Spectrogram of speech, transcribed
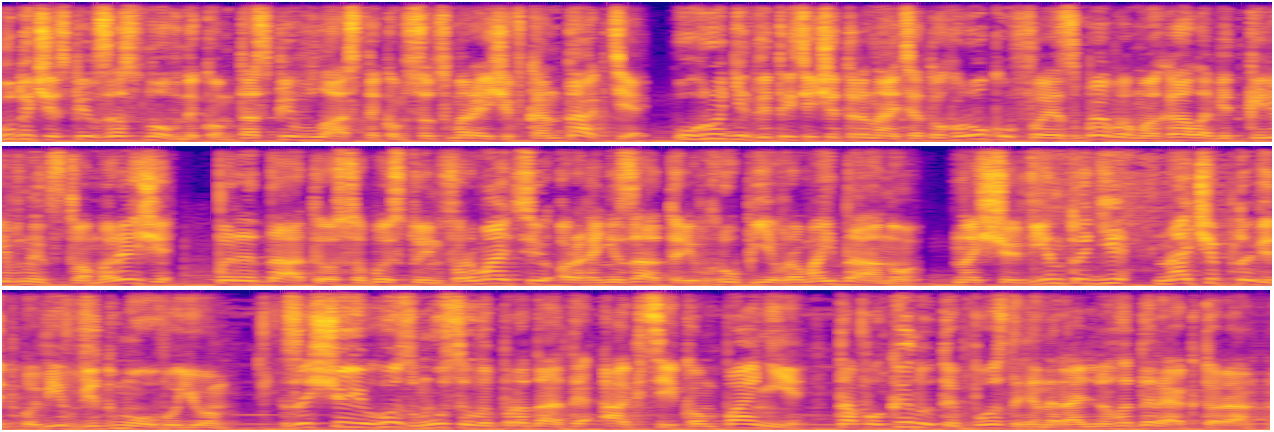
Будучи співзасновником та співвласником соцмережі ВКонтакті, у грудні 2013 року ФСБ вимагала від керівництва мережі передати особисту інформацію організаторів груп Євромайдану, на що він тоді, начебто, відповів відмовою, за що його змусили продати акції компанії та покинути пост генерального директора.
